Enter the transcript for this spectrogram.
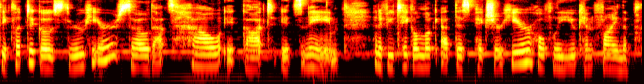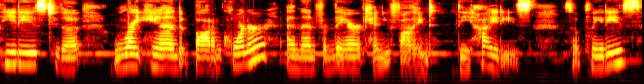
the ecliptic goes through here so that's how it got its name. And if you take a look at this picture here hopefully you can find the Pleiades to the right hand bottom corner and then from there can you find the Hyades? So Pleiades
